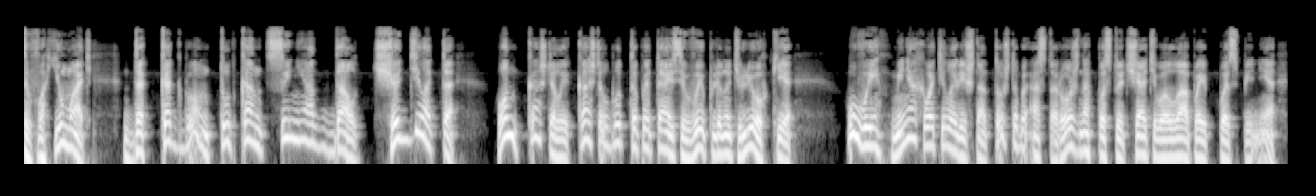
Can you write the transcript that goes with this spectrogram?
«Твою мать! Да как бы он тут концы не отдал! Че делать-то?» Он кашлял и кашлял, будто пытаясь выплюнуть легкие. Увы, меня хватило лишь на то, чтобы осторожно постучать его лапой по спине –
